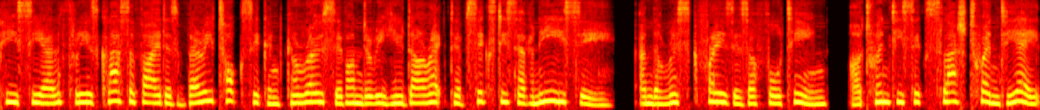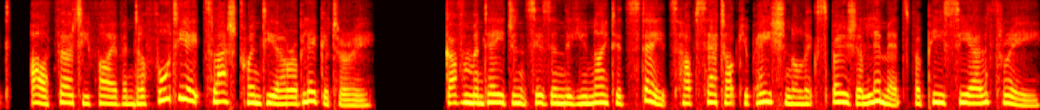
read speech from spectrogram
PCl3 is classified as very toxic and corrosive under EU Directive 67 EEC, and the risk phrases R14, R26-28, R35 and R48-20 are obligatory. Government agencies in the United States have set occupational exposure limits for PCl3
